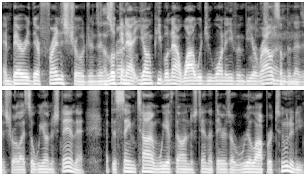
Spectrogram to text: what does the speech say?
and buried their friends' children and That's looking right. at young people now. Why would you want to even be around something that destroys life? So we understand that. At the same time, we have to understand that there is a real opportunity.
